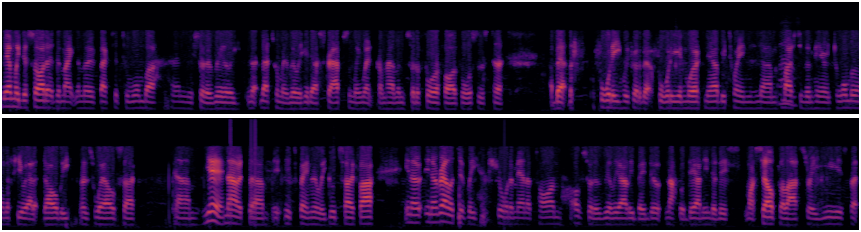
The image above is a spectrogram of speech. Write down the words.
then we decided to make the move back to Toowoomba, and we sort of really that, that's when we really hit our straps, and we went from having sort of four or five horses to about the 40. We've got about 40 in work now between um, Wow. most of them here in Toowoomba and a few out at Dalby as well. So um, yeah, no, it's um, it, it's been really good so far. You know, in a relatively short amount of time, I've sort of really only been do- knuckled down into this myself the last three years, but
